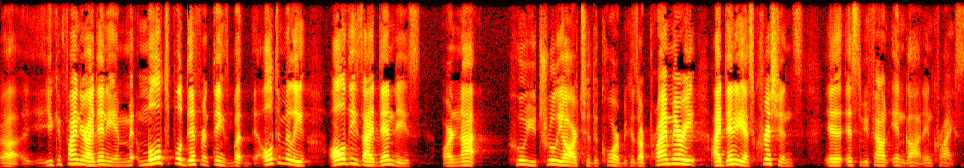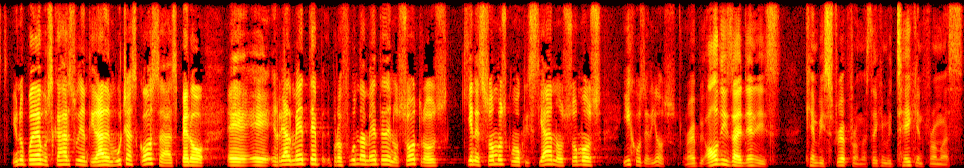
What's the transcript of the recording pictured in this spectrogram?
uh, you can find your identity in multiple different things, but ultimately, all these identities are not who you truly are to the core because our primary identity as Christians is, to be found in God, in Christ. Y uno puede buscar su identidad en muchas cosas, pero eh, eh, realmente, profundamente de nosotros, quienes somos como cristianos, somos hijos de Dios. Right? All these identities can be stripped from us, they can be taken from us.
